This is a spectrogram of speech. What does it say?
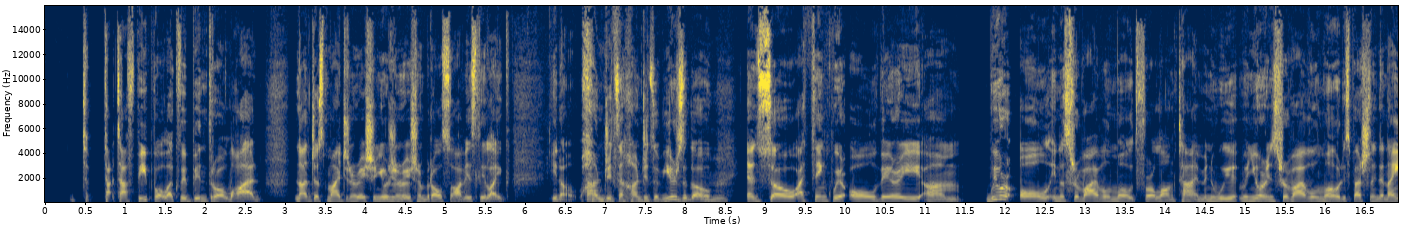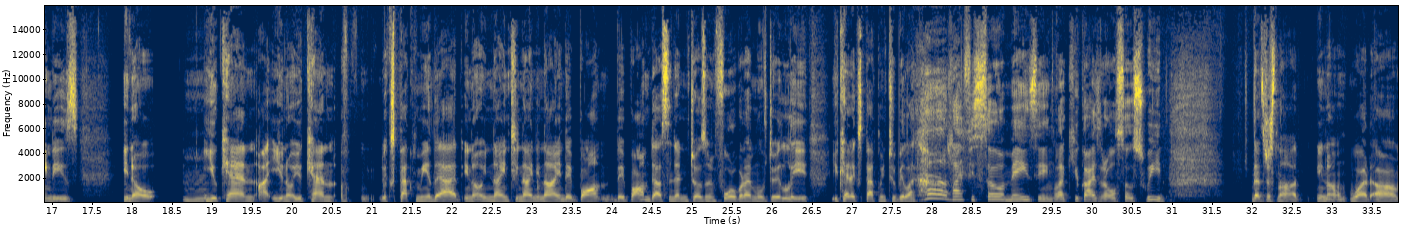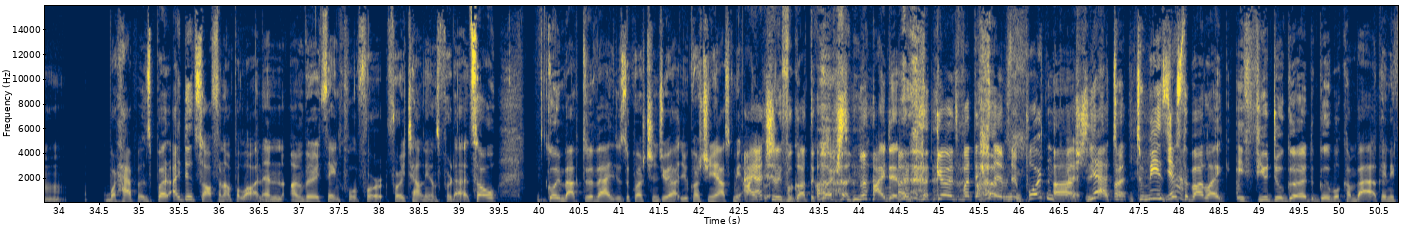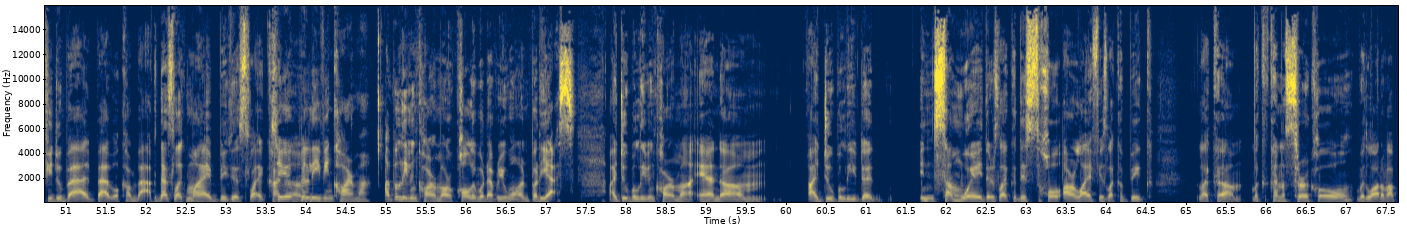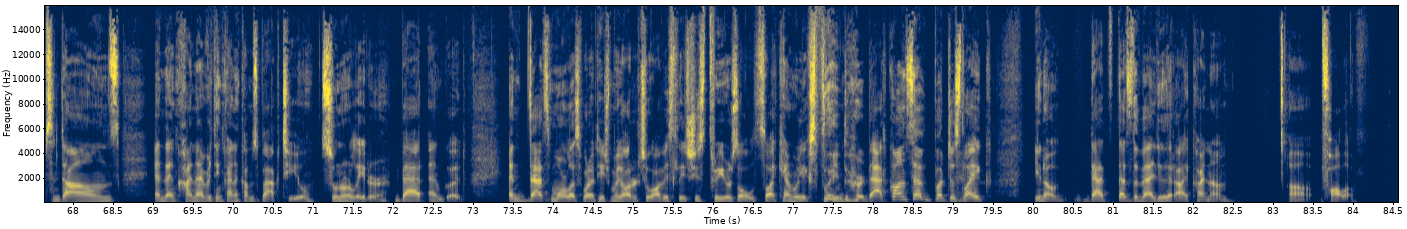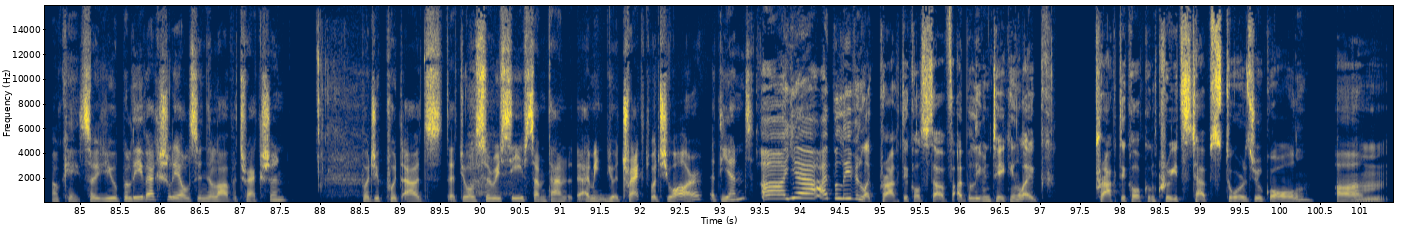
t- t- tough people. Like, we've been through a lot, not just my generation, your generation, but also obviously, like, you know, hundreds and hundreds of years ago. And so I think we're all very, um, we were all in a survival mode for a long time. And we, when you're in survival mode, especially in the 90s, you know, you can, uh, you know, you can expect me that, you know, in 1999 they bombed, they bombed us, and then in 2004 when I moved to Italy, you can't expect me to be like, ah, life is so amazing, like you guys are all so sweet. That's just not, you know, what um what happens. But I did soften up a lot, and I'm very thankful for for Italians for that. So going back to the values, the questions you your question you asked me, I actually forgot the question. I did. Good, but it's an important question. Uh, yeah, to, to me, it's just about like if you do good, good will come back, and if you do bad, bad will come back. That's like my biggest like So you believe in karma? I believe in karma, or call it whatever you want. But yes, I do believe in karma, and um, I do believe that in some way there's like this whole our life is like a big like um like a kind of circle with a lot of ups and downs and then kind of everything kind of comes back to you sooner or later bad and good. And that's more or less what i teach my daughter too obviously she's three years old so i can't really explain to her that concept but just like you know that that's the value that i kind of uh, follow. Okay, so you believe actually also in the law of attraction? What you put out that you also receive sometimes. I mean, you attract what you are at the end. Uh yeah, I believe in like practical stuff. I believe in taking like practical concrete steps towards your goal. Um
